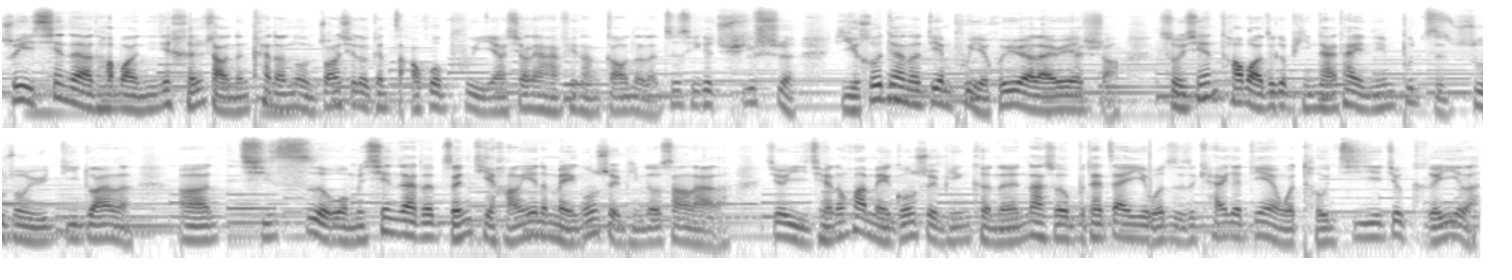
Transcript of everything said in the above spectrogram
所以现在的淘宝，你已经很少能看到那种装修的跟杂货铺一样，销量还非常高的了。这是一个趋势，以后这样的店铺也会越来越少。首先，淘宝这个平台它已经不只注重于低端了啊。其次，我们现在的整体行业的美工水平都上来了。就以前的话，美工水平可能那时候不太。在意我只是开个店，我投机就可以了。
